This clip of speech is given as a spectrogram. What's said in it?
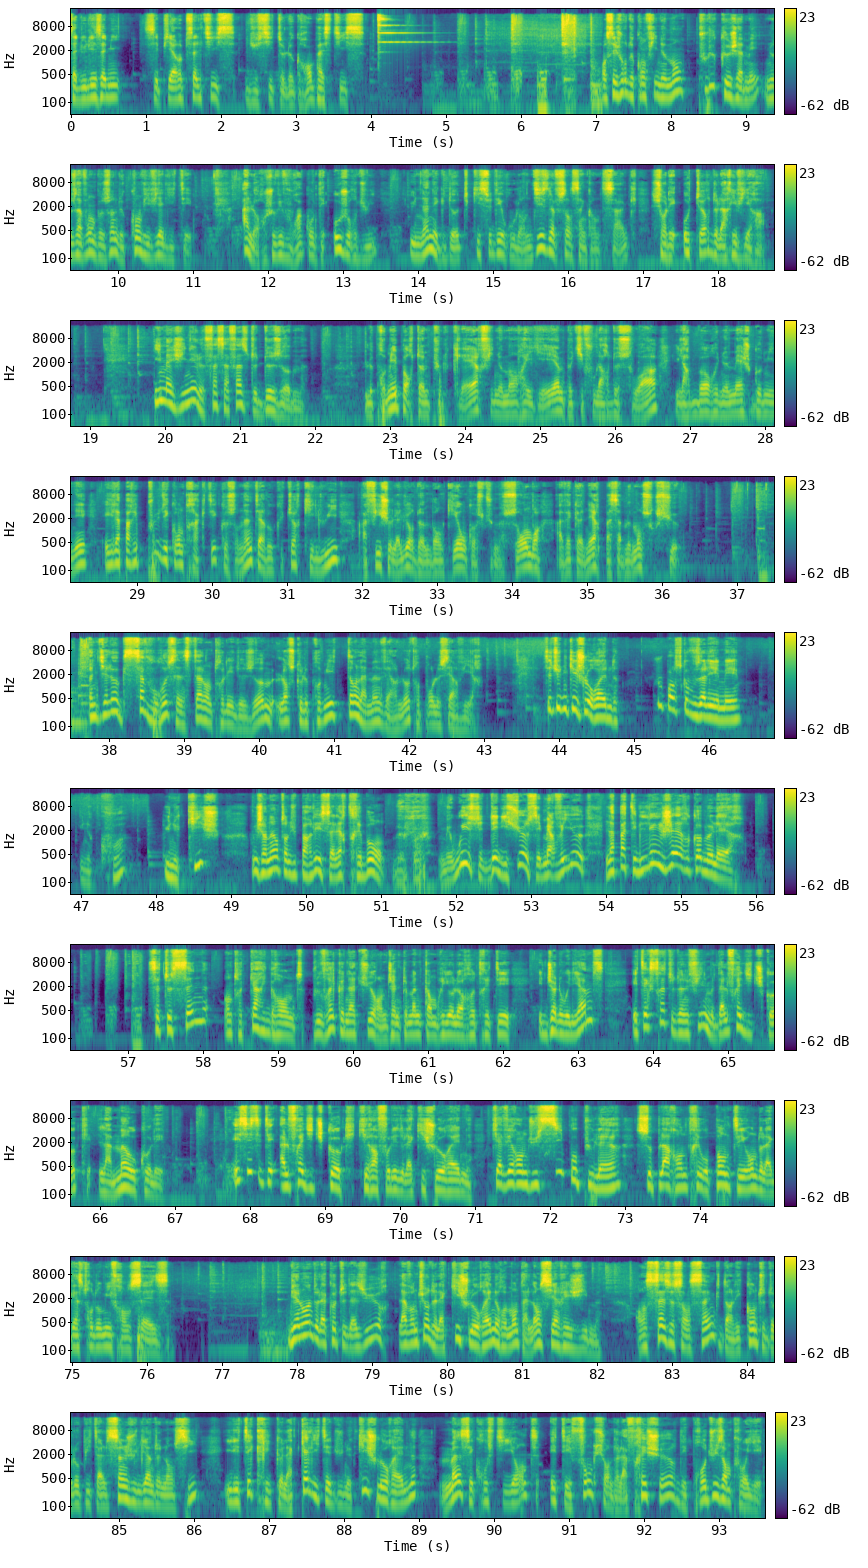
Salut les amis, c'est Pierre Upsaltis du site Le Grand Pastis. En ces jours de confinement, plus que jamais, nous avons besoin de convivialité. Alors, je vais vous raconter aujourd'hui une anecdote qui se déroule en 1955 sur les hauteurs de la Riviera. Imaginez le face-à-face de deux hommes. Le premier porte un pull clair, finement rayé, un petit foulard de soie, il arbore une mèche gominée et il apparaît plus décontracté que son interlocuteur qui, lui, affiche l'allure d'un banquier en costume sombre avec un air passablement soucieux. Un dialogue savoureux s'installe entre les deux hommes lorsque le premier tend la main vers l'autre pour le servir. C'est une quiche Lorraine. Je pense que vous allez aimer. Une quoi? Une quiche oui, j'en ai entendu parler, ça a l'air très bon. Mais, oui, c'est délicieux, c'est merveilleux. La pâte est légère comme l'air. Cette scène entre Cary Grant, plus vrai que nature en gentleman cambrioleur retraité, et John Williams est extraite d'un film d'Alfred Hitchcock, La main au collet. Et si c'était Alfred Hitchcock qui raffolait de la quiche lorraine, qui avait rendu si populaire ce plat rentré au panthéon de la gastronomie française? Bien loin de la côte d'Azur, l'aventure de la quiche lorraine remonte à l'Ancien Régime. En 1605, dans les contes de l'hôpital Saint-Julien de Nancy, il est écrit que la qualité d'une quiche lorraine, mince et croustillante, était fonction de la fraîcheur des produits employés.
